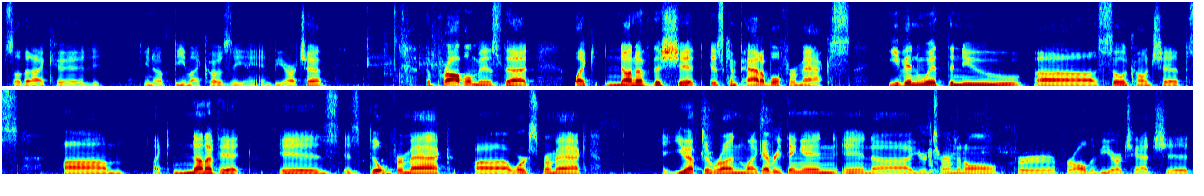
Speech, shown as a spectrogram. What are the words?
so that I could, you know, be my cozy in VR chat. The problem is that like none of the shit is compatible for Macs, even with the new uh, silicone chips. Um, like none of it is is built for Mac, uh, works for Mac. You have to run like everything in in uh, your terminal for for all the VR chat shit,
